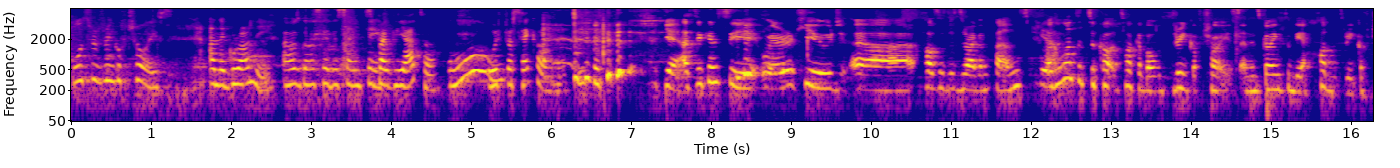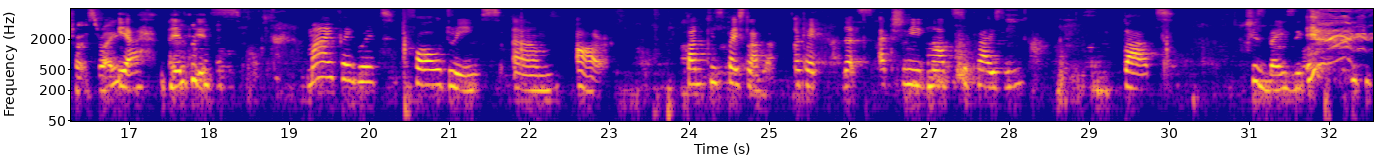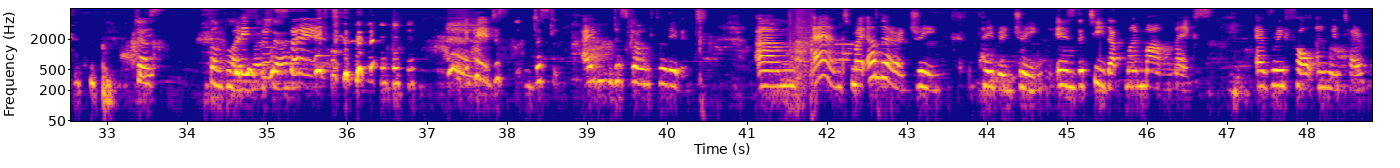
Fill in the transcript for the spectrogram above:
What's your drink of choice? A Negroni, I was gonna say the same thing. sbagliato Ooh. with prosecco in it. yeah, as you can see, we're huge uh, House of the Dragon fans. Yeah. But we wanted to co- talk about drink of choice, and it's going to be a hot drink of choice, right? Yeah, it is. My favorite fall drinks um, are pumpkin spice latte. Okay, that's actually not surprising, but She's basic. Just don't lie, please don't say it. okay, just just I'm just going to leave it. Um, and my other drink, favorite drink, is the tea that my mom makes every fall and winter.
